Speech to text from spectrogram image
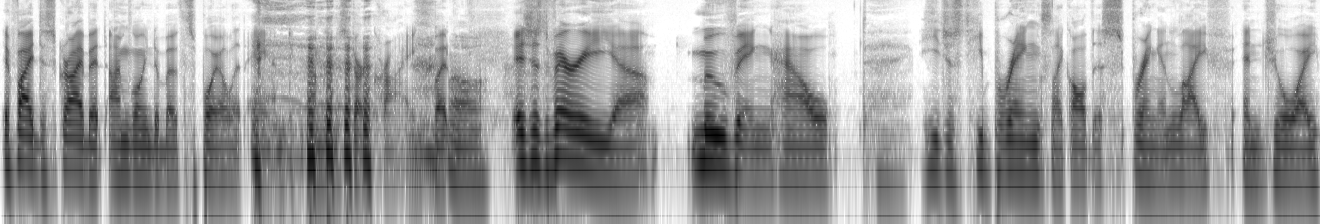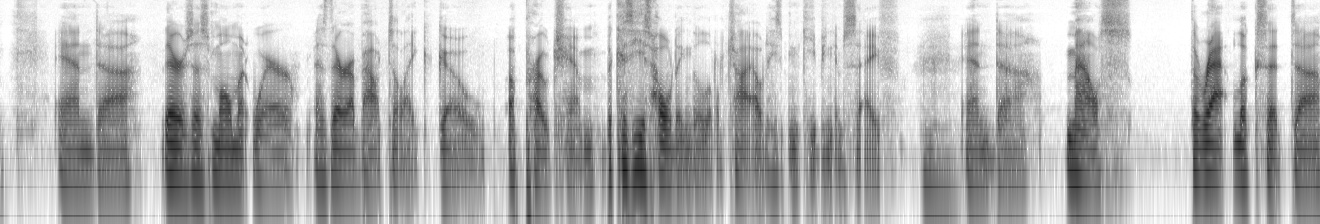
if i describe it i'm going to both spoil it and i'm going to start crying. But it's just very uh moving how he just he brings like all this spring and life and joy. And uh, there's this moment where as they're about to like go approach him because he's holding the little child he's been keeping him safe. And uh, mouse the rat looks at uh,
